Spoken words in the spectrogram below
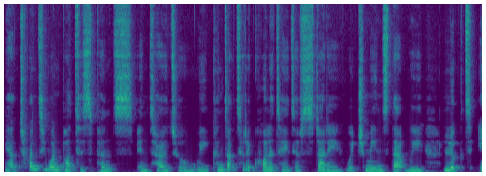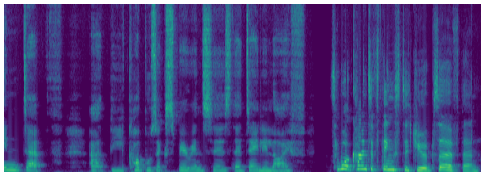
We had 21 participants in total. We conducted a qualitative study, which means that we looked in depth at the couple's experiences, their daily life. So, what kinds of things did you observe then?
